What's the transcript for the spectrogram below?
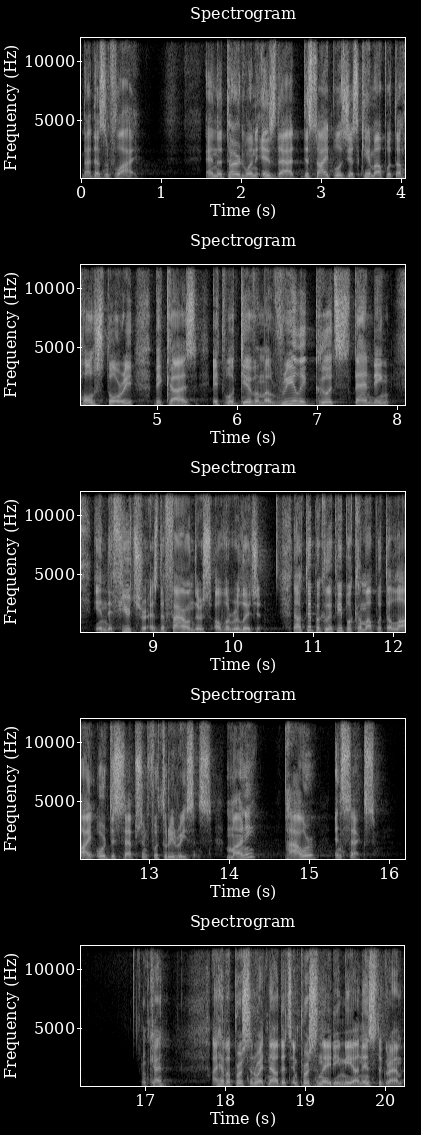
that doesn't fly. And the third one is that disciples just came up with the whole story because it will give them a really good standing in the future as the founders of a religion. Now typically people come up with a lie or deception for three reasons. Money, power and sex. Okay? I have a person right now that's impersonating me on Instagram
